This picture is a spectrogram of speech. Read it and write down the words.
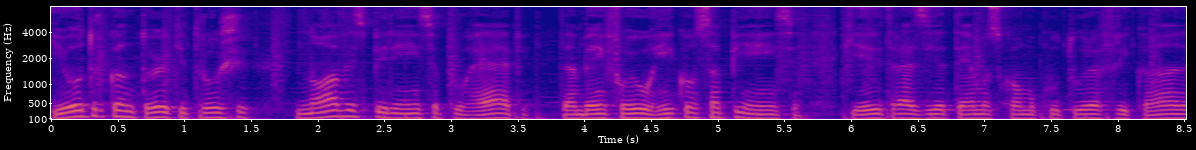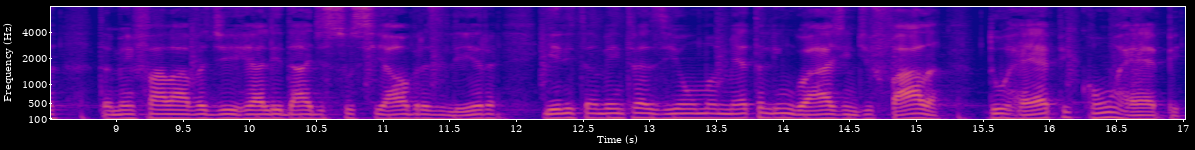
E outro cantor que trouxe nova experiência para o rap também foi o Rico Sapiência, que ele trazia temas como cultura africana, também falava de realidade social brasileira e ele também trazia uma metalinguagem de fala do rap com o rap,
